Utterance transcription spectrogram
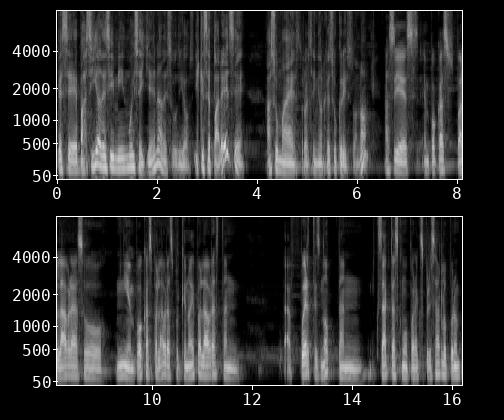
que se vacía de sí mismo y se llena de su Dios y que se parece a su maestro, el Señor Jesucristo, ¿no? Así es, en pocas palabras o ni en pocas palabras, porque no hay palabras tan ah, fuertes, ¿no? Tan exactas como para expresarlo, pero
